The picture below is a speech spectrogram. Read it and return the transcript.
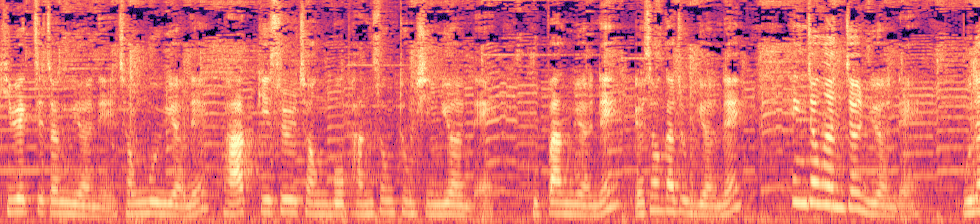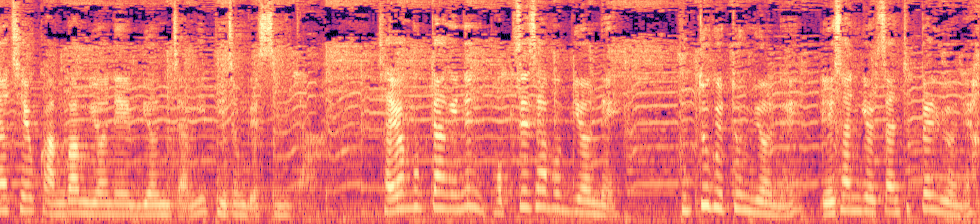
기획재정위원회, 정무위원회, 과학기술정보방송통신위원회, 국방위원회, 여성가족위원회, 행정안전위원회, 문화체육관광위원회 위원장이 배정됐습니다. 자유한국당에는 법제사법위원회, 국토교통위원회, 예산결산특별위원회, 하,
